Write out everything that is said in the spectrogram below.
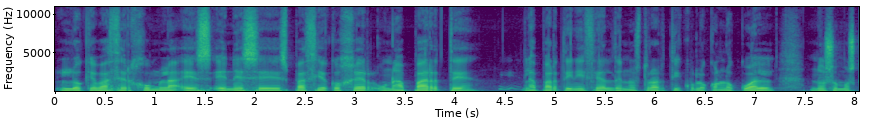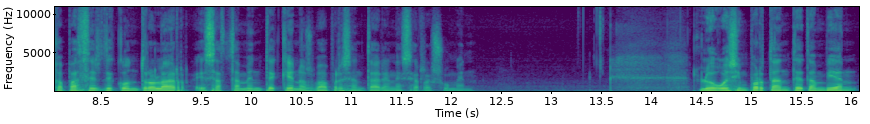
lo que va a hacer Joomla es en ese espacio coger una parte, la parte inicial de nuestro artículo, con lo cual no somos capaces de controlar exactamente qué nos va a presentar en ese resumen. Luego es importante también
